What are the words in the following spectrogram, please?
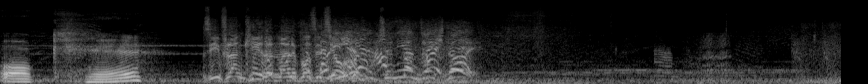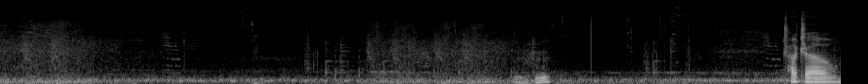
Okay. Sie flankieren meine Position. Positionieren sich neu. Ciao, ciao.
